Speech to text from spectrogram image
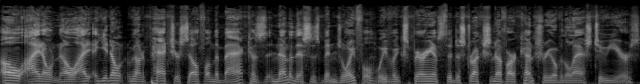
oh I don't know I you don't want to pat yourself on the back because none of this has been joyful. We've experienced the destruction of our country over the last two years,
